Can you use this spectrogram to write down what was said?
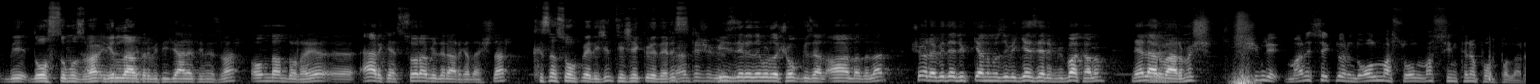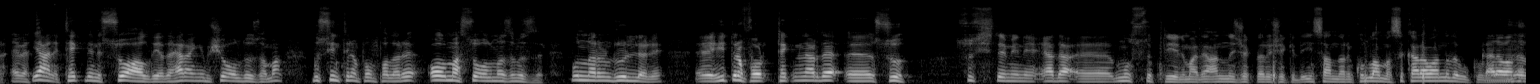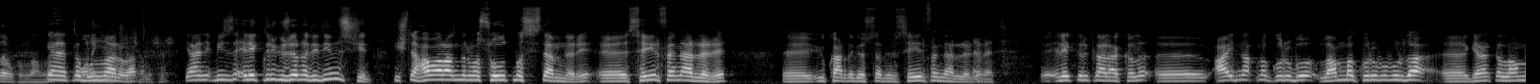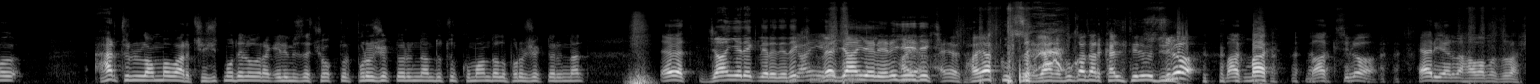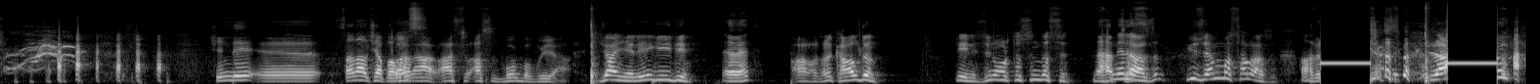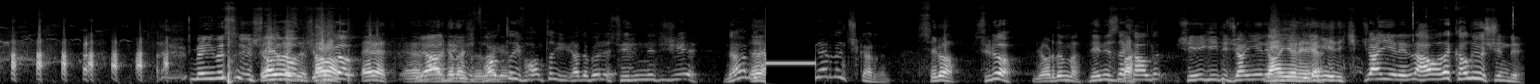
bir dostumuz var. Aynen, yıllardır bir ticaretimiz var. Ondan dolayı e, herkes sorabilir arkadaşlar. Kısa sohbet için teşekkür ederiz. Ben teşekkür ederim. Bizleri de burada çok güzel ağırladılar. Şöyle bir de dükkanımızı bir gezelim bir bakalım. Neler varmış. Şimdi marin sektöründe olmazsa olmaz sintine pompaları. Evet. Yani tekneniz su aldı ya da herhangi bir şey olduğu zaman bu sintine pompaları olmazsa olmazımızdır. Bunların rulleri, e, hidrofor teknelerde e, su su sistemini ya da e, musluk diyelim hadi anlayacakları şekilde insanların kullanması karavanda da bu kullanılıyor. Karavanda da bu kullanılır. Genellikle 12 bunlar var. çalışır. Yani bizde elektrik üzerine dediğimiz için işte havalandırma, soğutma sistemleri, e, seyir fenerleri, e, yukarıda gösterdiğimiz seyir fenerleri. Evet. E, Elektrikle alakalı e, aydınlatma grubu, lamba grubu burada. E, genellikle lamba her türlü lamba var. Çeşit model olarak elimizde çoktur. Projektöründen tutun kumandalı projektöründen Evet can yelekleri dedik Can ve can yeleğini Hay- giydik. evet hayat kutsu. Yani bu kadar kaliteli düzgün. Silo bak bak bak Silo her yerde havamız var. Şimdi e, sanal Bak çapamız. abi asıl, asıl bomba bu ya. Can yeleği giydin. Evet. Havada kaldın. Denizin ortasındasın. Ne yapacağız? lazım? Yüzen masa lazım. Abi- Meyve suyu, şalgam, suyu, şalgam. Tamam. Evet. evet ya arkadaşlar. Fantayı, fantayı ya da böyle serinleticiye. Ne yaptın? Nereden çıkardın? Silo Silo. gördün mü? Denizde Bak. kaldı. Şeyi giydi, can yeleği Can ya. giydik. Can yeleğiyle havada kalıyor şimdi.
